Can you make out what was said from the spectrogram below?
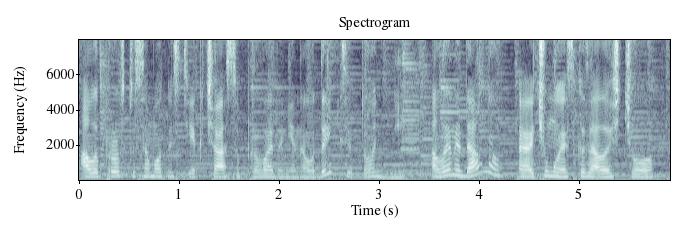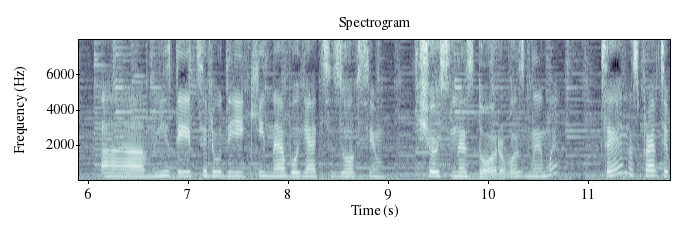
Але просто самотності як часу проведення наодинці, то ні. Але недавно, е, чому я сказала, що е, мені здається, люди, які не бояться зовсім щось нездорово з ними. Це насправді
